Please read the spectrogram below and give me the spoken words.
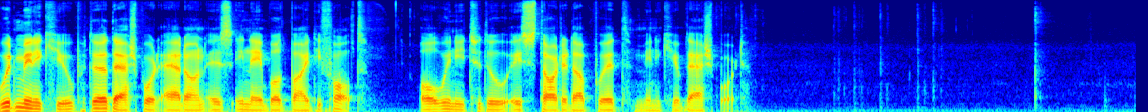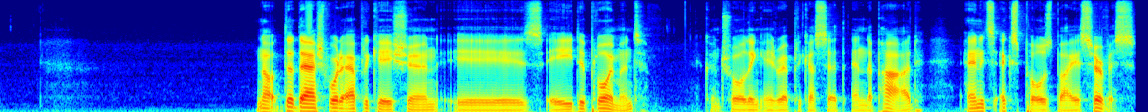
With Minikube, the dashboard add-on is enabled by default all we need to do is start it up with Minikube dashboard. Now the dashboard application is a deployment controlling a replica set and a pod and it's exposed by a service.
